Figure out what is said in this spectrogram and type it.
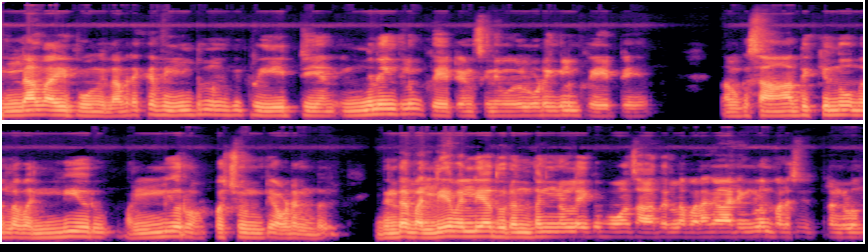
ഇല്ലാതായി പോകുന്നില്ല. അവരൊക്കെ വീണ്ടും നമുക്ക് ക്രിയേറ്റ് ചെയ്യാൻ എങ്ങനെയെങ്കിലും ക്രിയേറ്റ് ചെയ്യാൻ സിനിമകളിലൂടെയെങ്കിലും ക്രിയേറ്റ് ചെയ്യാൻ നമുക്ക് സാധിക്കുന്നു എന്നുള്ള വലിയൊരു വലിയൊരു ഓപ്പർച്യൂണിറ്റി അവിടെ ഉണ്ട്. ഇതിന്റെ വലിയ വലിയ ദുരന്തങ്ങളിലേക്ക് പോകാൻ സാധ്യതയുള്ള പല കാര്യങ്ങളും പല ചിത്രങ്ങളും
